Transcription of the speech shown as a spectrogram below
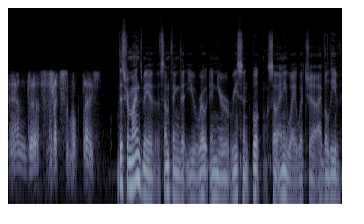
and uh, flexible place. This reminds me of, something that you wrote in your recent book, So Anyway, which uh, I believe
